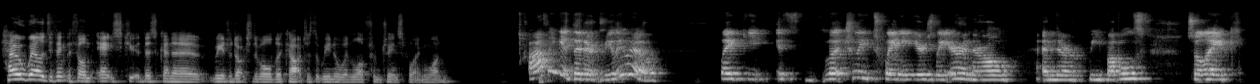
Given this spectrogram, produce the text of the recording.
How well do you think the film executed this kind of reintroduction of all the characters that we know and love from Trainspotting One? I think it did it really well. Like it's literally 20 years later and they're all in their wee bubbles. So like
